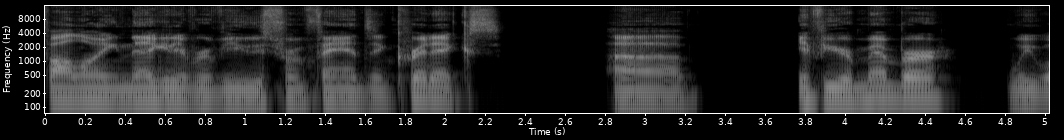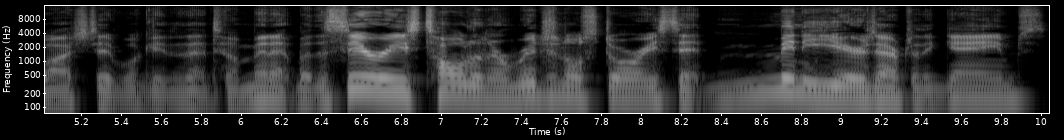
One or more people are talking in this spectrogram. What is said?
following negative reviews from fans and critics. Uh if you remember, we watched it. We'll get to that in a minute. But the series told an original story set many years after the games.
